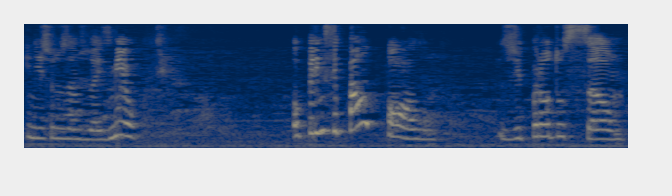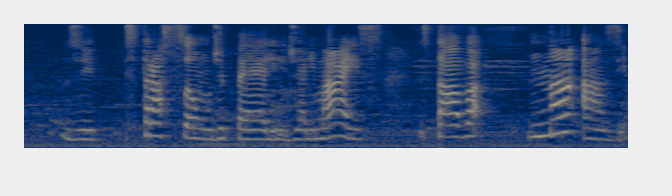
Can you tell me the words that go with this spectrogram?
início dos anos 2000, o principal polo de produção, de extração de pele de animais estava na Ásia,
